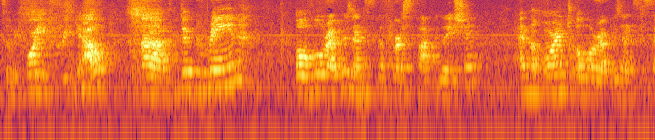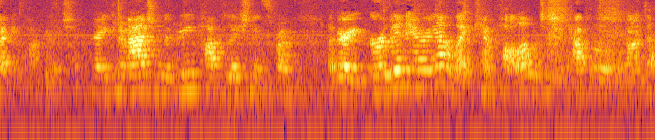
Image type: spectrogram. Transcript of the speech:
So before you freak out, um, the green oval represents the first population, and the orange oval represents the second population. Now you can imagine the green population is from a very urban area like Kampala, which is the capital of Uganda,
